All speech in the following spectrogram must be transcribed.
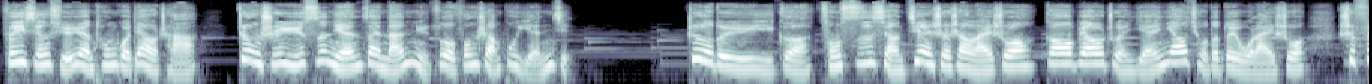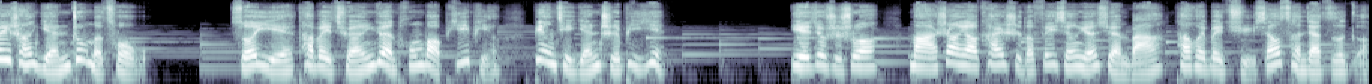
飞行学院通过调查证实，于思年在男女作风上不严谨。这对于一个从思想建设上来说高标准、严要求的队伍来说是非常严重的错误，所以他被全院通报批评，并且延迟毕业。也就是说，马上要开始的飞行员选拔，他会被取消参加资格。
